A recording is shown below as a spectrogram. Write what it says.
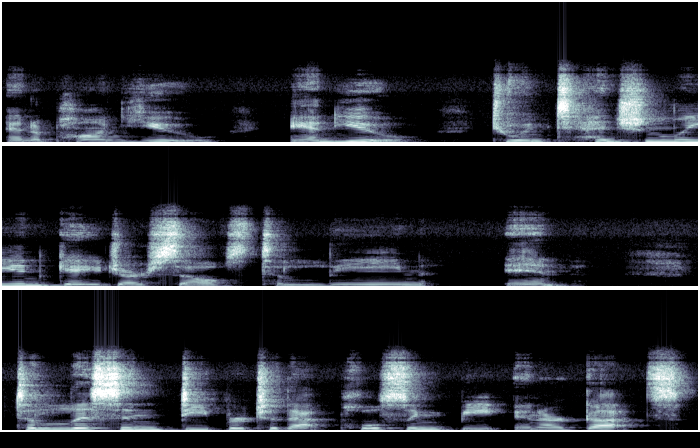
and upon you and you to intentionally engage ourselves to lean in to listen deeper to that pulsing beat in our guts,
